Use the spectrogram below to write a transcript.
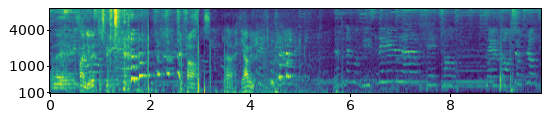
Men jeg fant jo ut til slutt. Fy faen. Det var helt jævlig. Det var så flott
